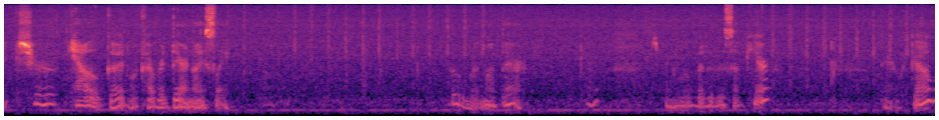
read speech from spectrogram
Make sure, yeah, oh, good, we're there nicely. Oh, but not there. Okay, let's bring a little bit of this up here. There we go.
